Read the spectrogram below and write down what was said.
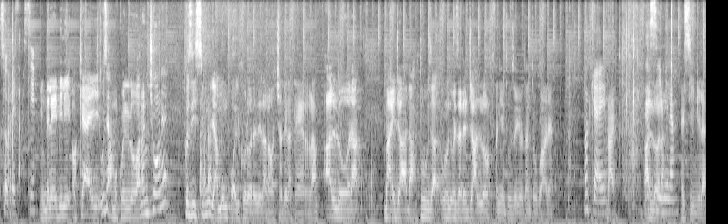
sopra i tasti. indelebili, ok? Usiamo quello arancione così simuliamo un po' il colore della roccia della terra. Allora, vai Giada, tu usa, vuoi usare il giallo? Fa niente, uso io tanto uguale. Ok. Vai. Allora, simile. È simile.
